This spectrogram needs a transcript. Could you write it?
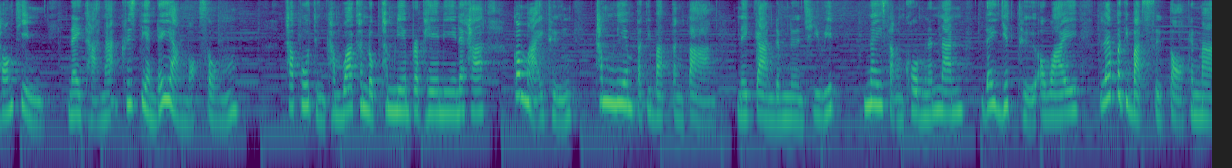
ท้องถิ่น ในฐานะคริสเตียนได้อย่างเหมาะสม ถ้าพูดถึงคำว่าขนบธรรมเนียมประเพณีนะคะ ก็หมายถึงธรรมเนียมปฏิบัติต่างๆ ในการดำเนินชีวิต ในสังคมนั้นๆ ได้ยึดถือเอาไว้ และปฏิบัติสืบต่อกันมา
